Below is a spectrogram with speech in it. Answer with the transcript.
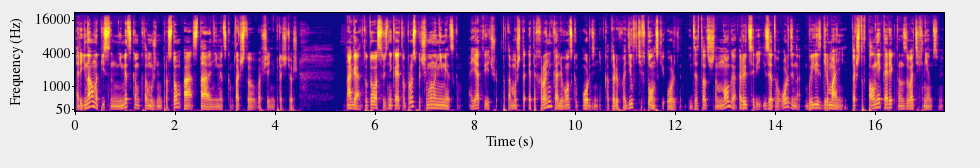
Оригинал написан на немецком, к тому же не простом, а старонемецком, так что вообще не прочтешь. Ага, тут у вас возникает вопрос, почему на немецком? А я отвечу, потому что это хроника о Ливонском ордене, который входил в Тевтонский орден, и достаточно много рыцарей из этого ордена были из Германии, так что вполне корректно называть их немцами.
